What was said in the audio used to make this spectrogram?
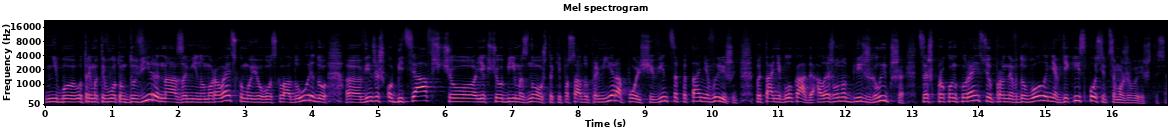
ніби отримати вотом довіри на заміну Моровецькому його складу уряду. е, Він же ж обіцяв, що якщо обійме знову ж таки посаду прем'єра Польщі, він це питання вирішить. Питання блокади, але ж воно більш глибше. Це ж про конкуренцію, про невдоволення. В який спосіб це може вирішитися?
